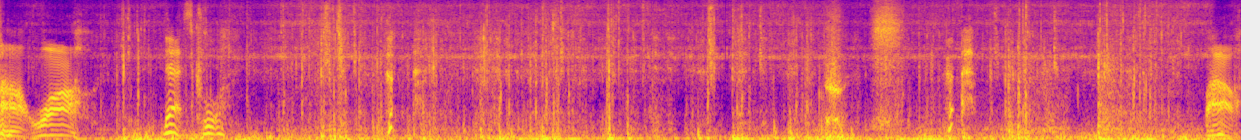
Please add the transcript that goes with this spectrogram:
Oh, wow. That's cool. Wow.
